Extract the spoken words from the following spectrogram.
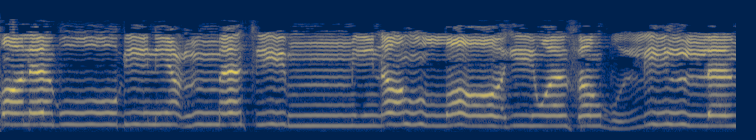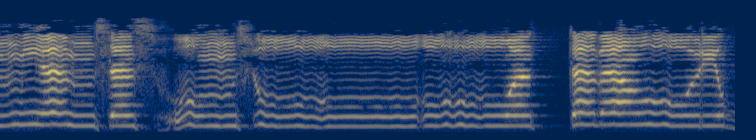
فانقلبوا بنعمة من الله وفضل لم يمسسهم سوء واتبعوا رضوان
